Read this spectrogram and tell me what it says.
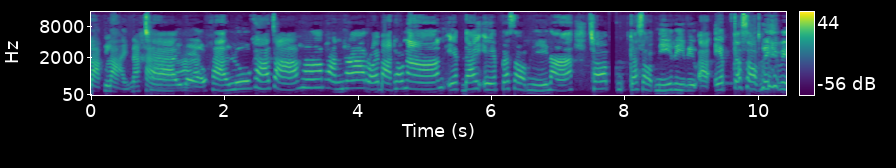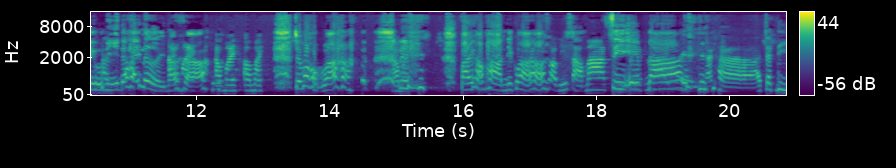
หลากหลายนะคะ ใช่แล้วค่ะ ลูกค้าจ๋า5,500 บาทเท่านั้น F ได้ F กระสอบนี้นะ ชอบกระสอบนี้รีวิวอะ F กระสอบรีวิวนี้ได้เลยนะคะ เอาไหมเอาไหมจะบอกว่าเอาไหมไปค่ะผ่านดีกว่าถ้าค่ะข้อสอบนี้สามารถ CF ได้เลยนะคะ จะดี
